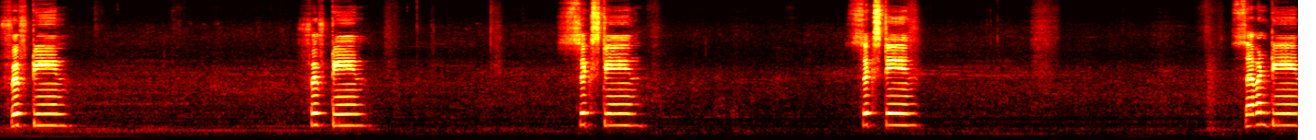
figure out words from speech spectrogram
Fifteen. Fifteen. Sixteen. Sixteen seventeen,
